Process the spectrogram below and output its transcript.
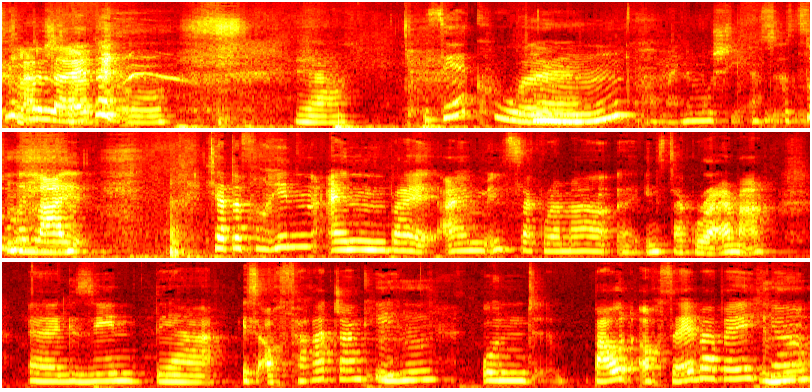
Tut mir leid. Oh. Ja. Sehr cool. Mhm. Oh, meine Muschi. Also, es tut mir leid. Ich hatte vorhin einen bei einem Instagrammer, äh, Instagrammer äh, gesehen, der ist auch Fahrradjunkie Mhm. und baut auch selber welche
